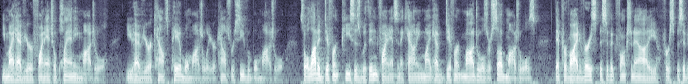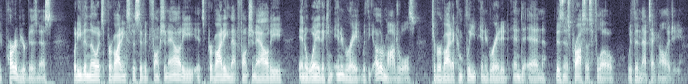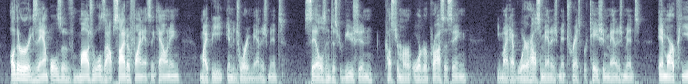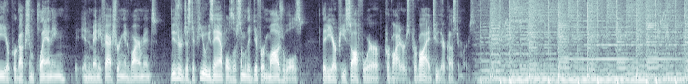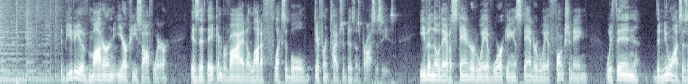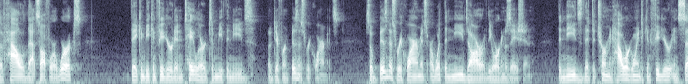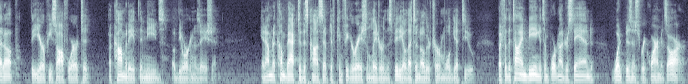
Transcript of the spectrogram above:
You might have your financial planning module. You have your accounts payable module, your accounts receivable module. So a lot of different pieces within finance and accounting might have different modules or submodules that provide very specific functionality for a specific part of your business. But even though it's providing specific functionality, it's providing that functionality in a way that can integrate with the other modules to provide a complete integrated end-to-end business process flow within that technology. Other examples of modules outside of finance and accounting might be inventory management, sales and distribution, customer order processing. You might have warehouse management, transportation management, MRP or production planning in the manufacturing environment. These are just a few examples of some of the different modules that ERP software providers provide to their customers. The beauty of modern ERP software is that they can provide a lot of flexible, different types of business processes. Even though they have a standard way of working, a standard way of functioning, within the nuances of how that software works, they can be configured and tailored to meet the needs of different business requirements. So, business requirements are what the needs are of the organization, the needs that determine how we're going to configure and set up the ERP software to accommodate the needs of the organization. And I'm going to come back to this concept of configuration later in this video. That's another term we'll get to. But for the time being, it's important to understand what business requirements are.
